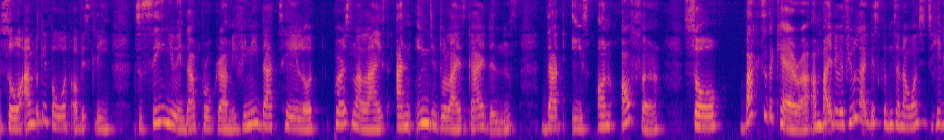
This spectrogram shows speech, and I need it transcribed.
So I'm looking forward, obviously, to seeing you in that program. If you need that tailored, personalized, and individualized guidance that is on offer. So back to the carer. And by the way, if you like this content, I want you to hit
